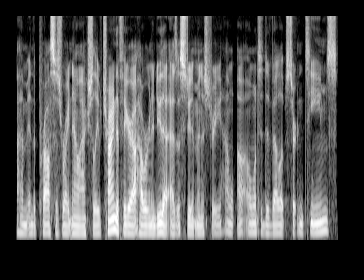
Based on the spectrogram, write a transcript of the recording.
I'm in the process right now actually of trying to figure out how we're going to do that as a student ministry. I, I want to develop certain teams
